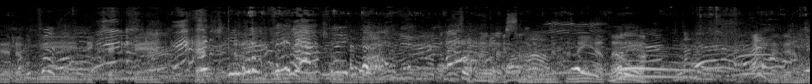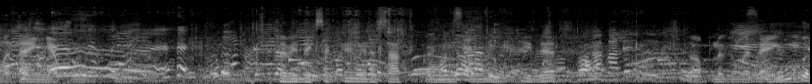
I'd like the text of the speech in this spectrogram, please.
इधर भी देख सकते हैं। में तो नहीं आता होगा। बताएँगे आपको। तभी देख सकते हैं मेरे साथ कौन इधर। तो आप लोग बताएँगे।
